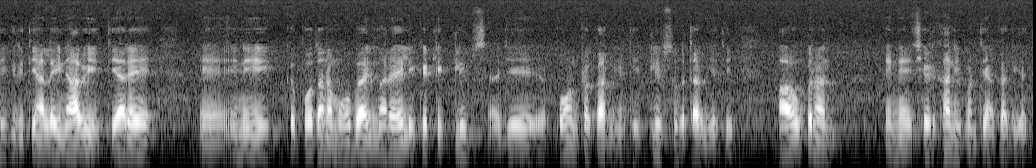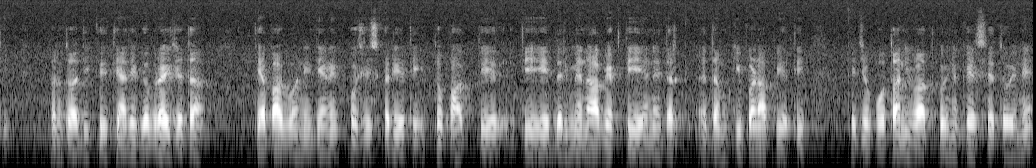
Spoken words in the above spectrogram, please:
દીકરી ત્યાં લઈને આવી, ત્યારે એને એક પોતાના મોબાઈલમાં રહેલી કેટલીક ક્લિપ્સ જે પોન પ્રકારની હતી, ક્લિપ્સ બતાવી હતી. આ ઉપરાંત એને છેડખાની પણ ત્યાં કરી હતી. પરંતુ આ દીકરી ત્યાંથી ગભરાઈ જતાં, ત્યાં ભાગવાની તેણે કોશિશ કરી હતી, તો ભાગતી, તે એ દરમિયાન આ વ્યક્તિએ એને ધમકી પણ આપી હતી કે જો પોતાની વાત કોઈને કહેશે તો એને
